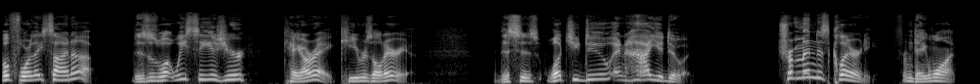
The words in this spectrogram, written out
before they sign up. This is what we see as your KRA, key result area. This is what you do and how you do it. Tremendous clarity from day one.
